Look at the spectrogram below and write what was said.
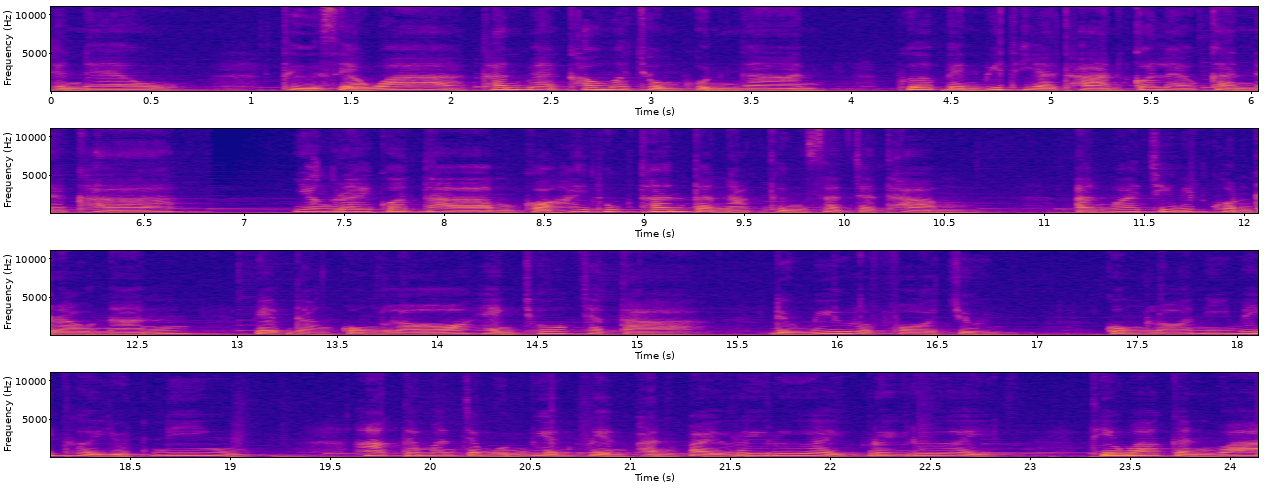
ชาแนลถือเสียว่าท่านแวะเข้ามาชมผลงาน พื่อเป็นวิทยาทานก็แล้วกันนะคะ อย่างไรก็ตามขอให้ทุกท่านตระหนักถึงสัจธรรม อันว่าชีวิตคนเรานั้น เปรียบดังกงล้อแห่งโชคชะตา The Wheel of Fortune กงล้อนี้ไม่เคยหยุดนิ่ง หากแต่มันจะหมุนเวียนเปลี่ยนผันไปเรื่อยๆเรื่อยๆ ที่ว่ากันว่า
